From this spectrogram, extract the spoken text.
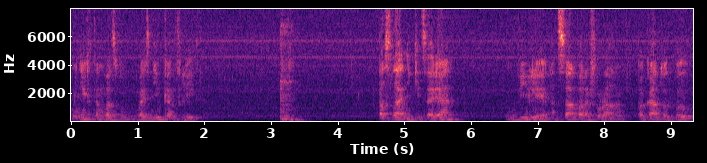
У них там возник конфликт. Посланники царя убили отца Парашурама, пока тот был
